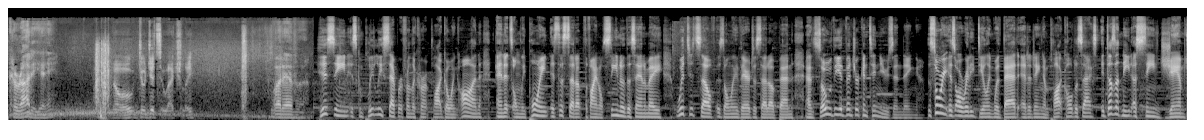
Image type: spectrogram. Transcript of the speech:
Karate, eh? No, jujitsu, actually. Whatever. His scene is completely separate from the current plot going on, and its only point is to set up the final scene of this anime, which itself is only there to set up an and so the adventure continues ending. The story is already dealing with bad editing and plot cul-de-sacs, it doesn't need a scene jammed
